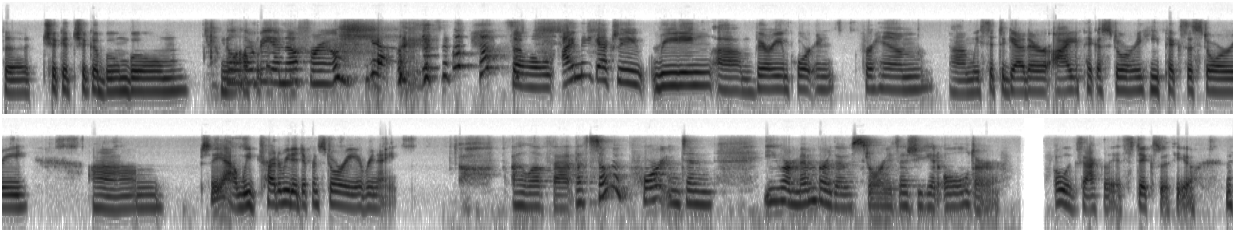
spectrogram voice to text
the Chicka Chicka Boom Boom. You know, Will there be enough room? Yeah. so I make actually reading um, very important for him. Um, we sit together. I pick a story. He picks a story. Um, so yeah, we try to read a different story every night. Oh, I love that. That's so important, and you remember those stories as you get older. Oh, exactly. It sticks with you.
